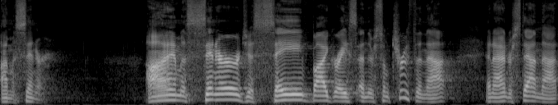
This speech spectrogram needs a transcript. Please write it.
I'm a sinner. I'm a sinner just saved by grace. And there's some truth in that and I understand that.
